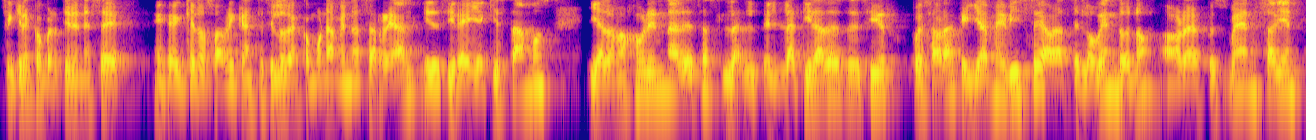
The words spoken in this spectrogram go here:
Se quieren convertir en ese, en que los fabricantes sí lo vean como una amenaza real y decir, hey, aquí estamos. Y a lo mejor en una de esas, la, la tirada es decir, pues ahora que ya me viste, ahora te lo vendo, ¿no? Ahora, pues, ven, está bien,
